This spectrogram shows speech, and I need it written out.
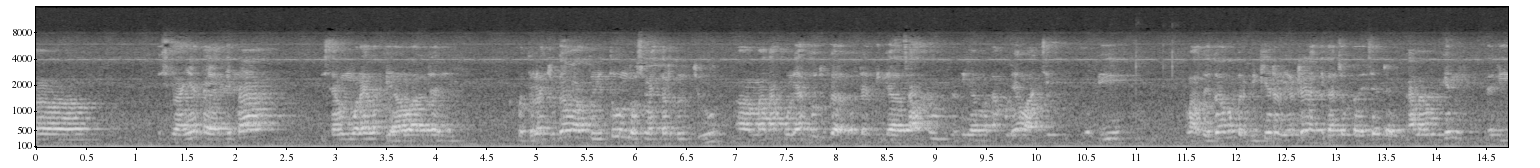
uh, istilahnya kayak kita bisa memulai lebih awal. Dan kebetulan juga waktu itu untuk semester 7 uh, mata kuliahku juga udah tinggal satu udah tinggal mata kuliah wajib. Jadi waktu itu aku berpikir ya udahlah kita coba aja dan karena mungkin dari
